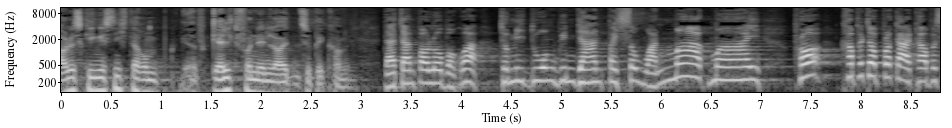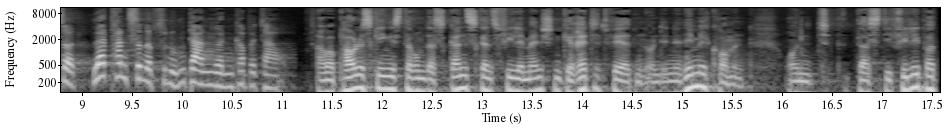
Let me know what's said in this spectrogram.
Paulus ging es nicht darum, Geld von den Leuten zu bekommen. แต่อาจารย์เปาโลบอกว่าจะมีดวงวิญญาณไปสวรรค์มากมาย เพราะข้าพเจ้าประกาศข่าวประเสริฐและท่านสนับสนุนการเงินข้าพเจ้า Aber Paulus ging es darum, dass ganz, ganz viele Menschen gerettet werden und in den Himmel kommen und dass die Philipper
